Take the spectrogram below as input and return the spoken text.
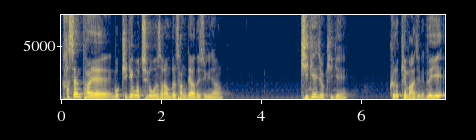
카센터에 뭐 기계 고치러 온 사람들 상대하듯이 그냥 기계죠, 기계. 그렇게 맞이래. 근데 이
